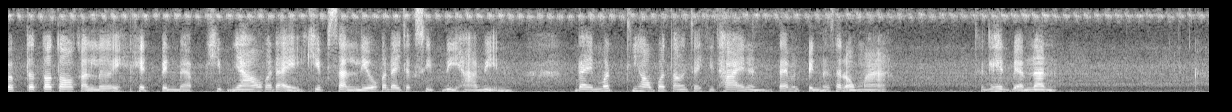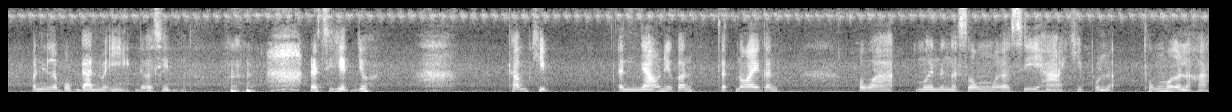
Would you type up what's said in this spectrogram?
แบบต่อๆกันเลยเห็ดเป็นแบบคลิปยาวก็ได้คลิปสั้นเลี้ยวก็ได้จักสิบวิหาวินได้มดที่เขาพอตั้งใจที่ท้ายนั่นแต่มันเป็นนักสัตว์ออกมาฉันก็เห็ดแบบนั้นวันนี้ระบบดันมาอีกเดี๋ยวสิเดี๋ยวสิเห็ดอยู่ทำคลิปอันยาวนี่ก่อนจักน้อยกัน เพราะว่ามือหนึ่งก็ส่งมือละสี่หาคลิปปุ่นละทุกมือละค่ะ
